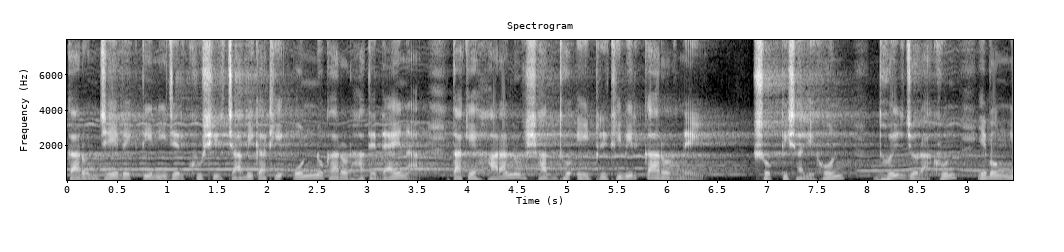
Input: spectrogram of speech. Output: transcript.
কারণ যে ব্যক্তি নিজের খুশির চাবিকাঠি অন্য কারোর হাতে দেয় না, তাকে হারানোর সাধ্য এই পৃথিবীর কারোর নেই। শক্তিশালী হন, ধৈর্য রাখুন এবং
